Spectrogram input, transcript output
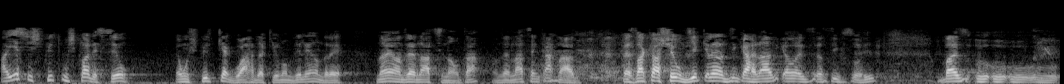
Aí esse Espírito me esclareceu é um espírito que aguarda aqui, o nome dele é André. Não é André Nath não, tá? André Nath é encarnado. Apesar que eu achei um dia que ele era desencarnado, que ela disse assim com sorriso. Mas o, o, o,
